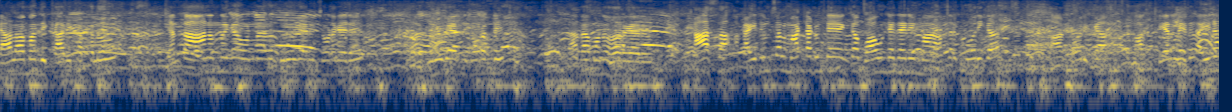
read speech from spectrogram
చాలామంది కార్యకర్తలు ఎంత ఆనందంగా ఉన్నారు గురువు గారిని చూడగానే. ఆ గురువు గారిని చూడండి. దాదా మనోహర్ గారు. కాస్త ఒక ఐదు నిమిషాలు మాట్లాడుంటే ఇంకా బాగుండేదని మా అందరి కోరిక. ఆ కోరిక మాకు తీరలేదు. అయినా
